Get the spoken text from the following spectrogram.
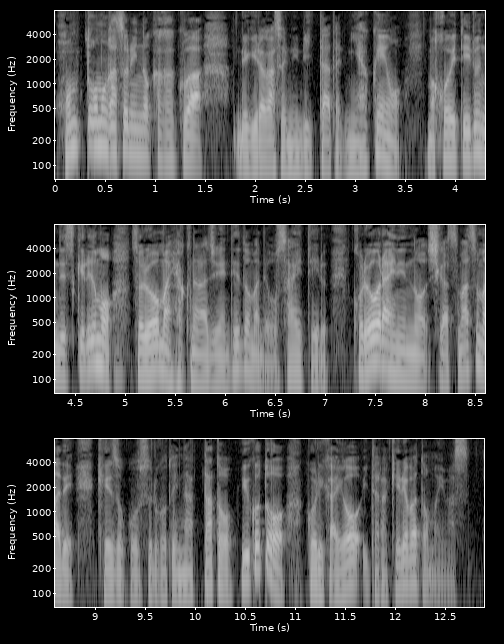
本当のガソリンの価格は、レギュラーガソリンリッターあたり200円を、超えているんですけれども、それをま170円程度まで抑えている。これを来年の4月末まで継続をすることになったということをご理解をいただければと思います。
